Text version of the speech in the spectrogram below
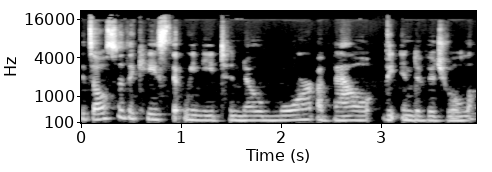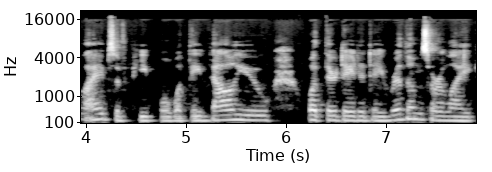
it's also the case that we need to know more about the individual lives of people, what they value, what their day to day rhythms are like,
